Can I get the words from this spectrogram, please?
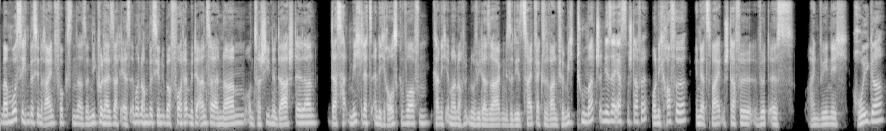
man muss sich ein bisschen reinfuchsen. Also Nikolai sagt, er ist immer noch ein bisschen überfordert mit der Anzahl an Namen und verschiedenen Darstellern. Das hat mich letztendlich rausgeworfen, kann ich immer noch nur wieder sagen. Diese, diese Zeitwechsel waren für mich too much in dieser ersten Staffel. Und ich hoffe, in der zweiten Staffel wird es ein wenig ruhiger.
